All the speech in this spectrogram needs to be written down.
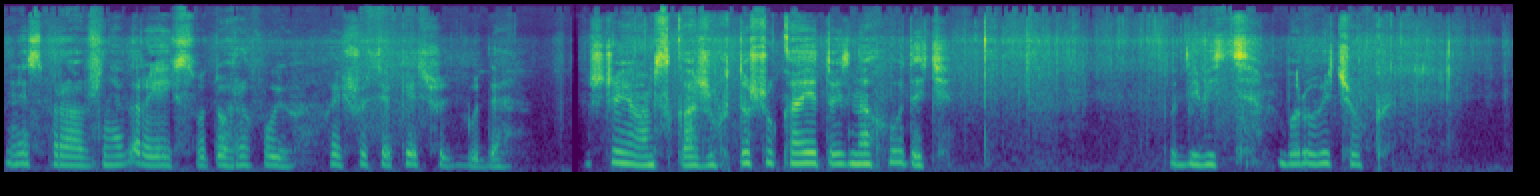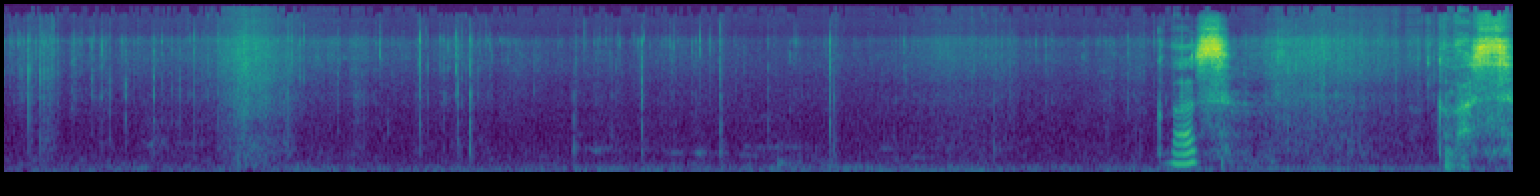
не справжня. Зараз я їх сфотографую. Хай щось якесь щось буде. Що я вам скажу? Хто шукає, той знаходить. Подивіться, боровичок. Клас. Клас.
